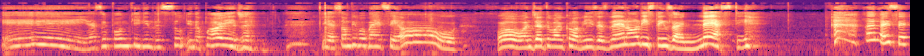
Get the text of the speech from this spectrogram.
Hey, that's the pumpkin in the soup, in the porridge. yeah, some people might say, oh, Oh, one gentleman called me. He says, man, all these things are nasty. and I say,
